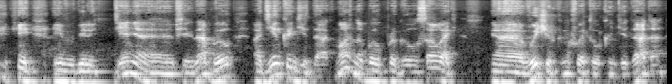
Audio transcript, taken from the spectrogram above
И, и в бюллетене всегда был один кандидат. Можно было проголосовать, э, вычеркнув этого кандидата,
